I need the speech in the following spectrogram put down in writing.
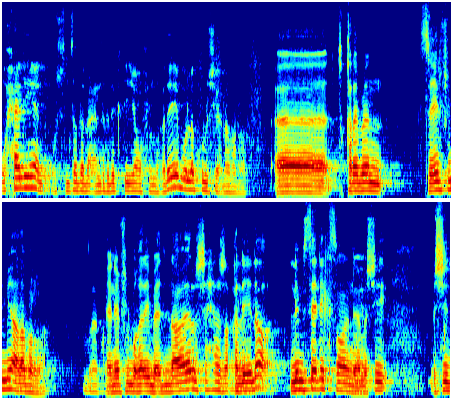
وحاليا واش أنت دابا عندك داك client في المغرب ولا كلشي على برا؟ آه تقريبا 90% على برا. يعني في المغرب عندنا غير شي حاجة قليلة. اللي مسيليكسيون ماشي ماشي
